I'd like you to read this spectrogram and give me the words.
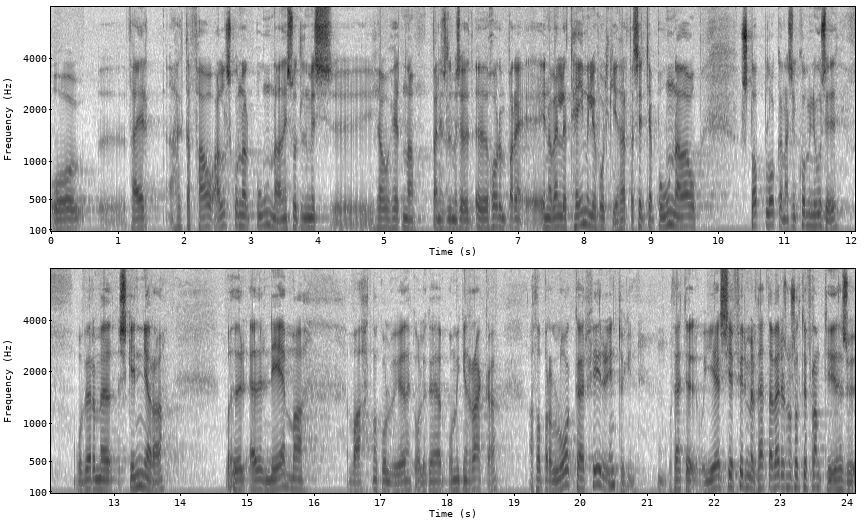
og uh, það er hægt að fá alls konar búnað eins og til dæmis uh, hjá hérna, bara eins og til dæmis ef við horfum bara inn á venlega teimilja fólki það er að setja búnað á stopplokana sem komin í húsið og vera með skinnjara og eða þeir nema vatn á gólfi eða eitthvað og mikinn raka að þá bara loka þér fyrir intökin mm. og, er, og ég sé fyrir mér að þetta verður svona svolítið framtíð í þessu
